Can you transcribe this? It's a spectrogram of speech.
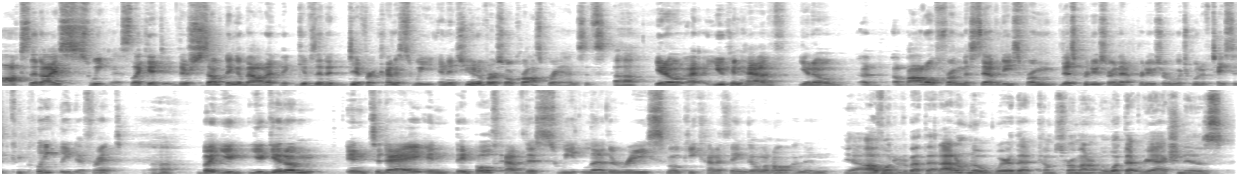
oxidized sweetness. Like it, there's something about it that gives it a different kind of sweet, and it's universal across brands. It's Uh-huh. you know uh, you can have you know a, a bottle from the 70s from this producer and that producer, which would have tasted completely different, Uh-huh. but you you get them in today, and they both have this sweet, leathery, smoky kind of thing going on, and Yeah, I've wondered about that. I don't know where that comes from. I don't know what that reaction is,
